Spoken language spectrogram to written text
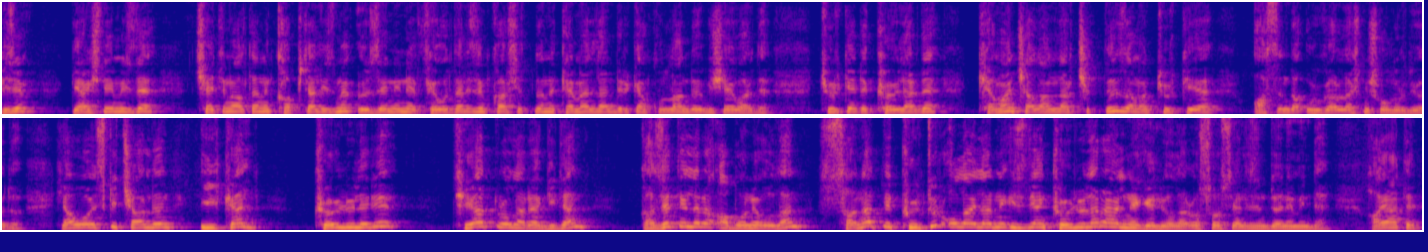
Bizim gençliğimizde Çetin Altan'ın kapitalizme özenini, feodalizm karşıtlığını temellendirirken kullandığı bir şey vardı. Türkiye'de köylerde keman çalanlar çıktığı zaman Türkiye aslında uygarlaşmış olur diyordu. Ya o eski Çarlığın ilkel köylüleri tiyatrolara giden, gazetelere abone olan, sanat ve kültür olaylarını izleyen köylüler haline geliyorlar o sosyalizm döneminde. Hayatı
